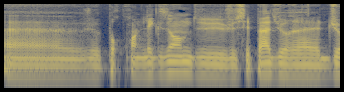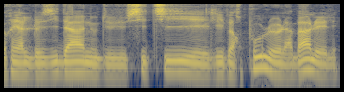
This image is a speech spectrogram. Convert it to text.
Euh, pour prendre l'exemple du, je sais pas, du, du Real de Zidane ou du City et Liverpool, là-bas, les,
